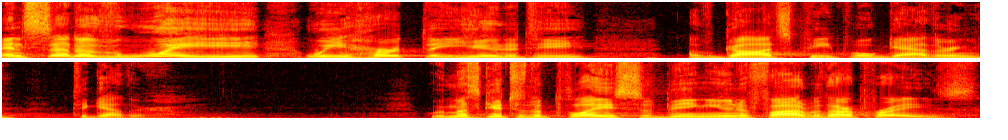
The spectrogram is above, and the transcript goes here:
instead of we, we hurt the unity of God's people gathering together. We must get to the place of being unified with our praise,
